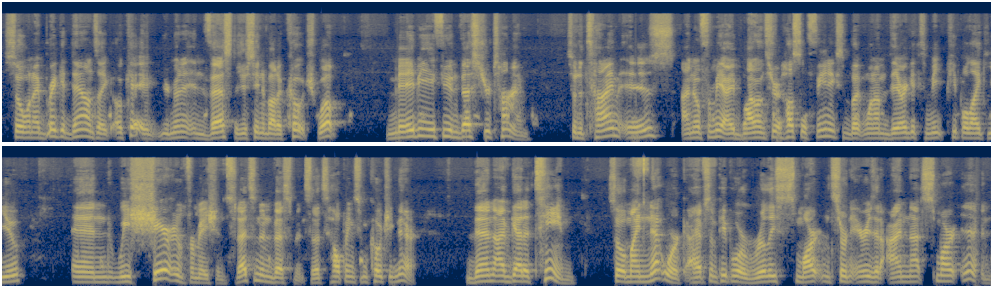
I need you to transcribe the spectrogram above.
So when I break it down, it's like okay, you're going to invest as you're saying about a coach. Well, maybe if you invest your time. So the time is, I know for me, I volunteer at Hustle Phoenix, but when I'm there, I get to meet people like you and we share information. So that's an investment. So that's helping some coaching there. Then I've got a team. So my network, I have some people who are really smart in certain areas that I'm not smart in.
